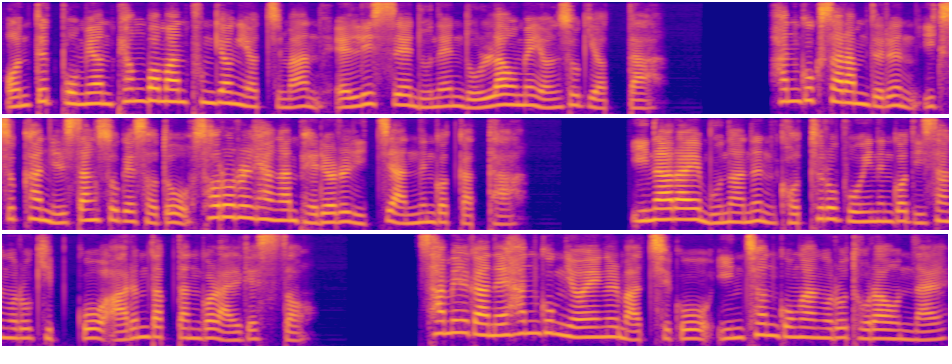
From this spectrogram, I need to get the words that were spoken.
언뜻 보면 평범한 풍경이었지만 앨리스의 눈엔 놀라움의 연속이었다. 한국 사람들은 익숙한 일상 속에서도 서로를 향한 배려를 잊지 않는 것 같아. 이 나라의 문화는 겉으로 보이는 것 이상으로 깊고 아름답단 걸 알겠어. 3일간의 한국 여행을 마치고 인천공항으로 돌아온 날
